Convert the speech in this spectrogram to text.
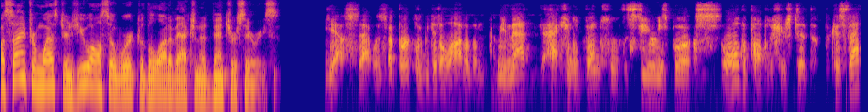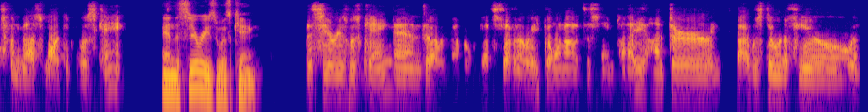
Aside from Westerns, you also worked with a lot of action adventure series. Yes, that was at Berkley. We did a lot of them. I mean, that action adventure, the series books, all the publishers did them because that's when mass market was king. And the series was king. The series was king, and uh, I remember we had seven or eight going on at the same time. Hey, Hunter, and I was doing a few, and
